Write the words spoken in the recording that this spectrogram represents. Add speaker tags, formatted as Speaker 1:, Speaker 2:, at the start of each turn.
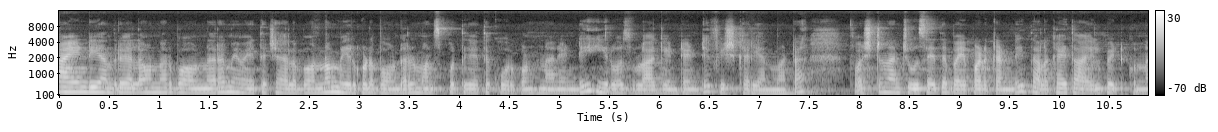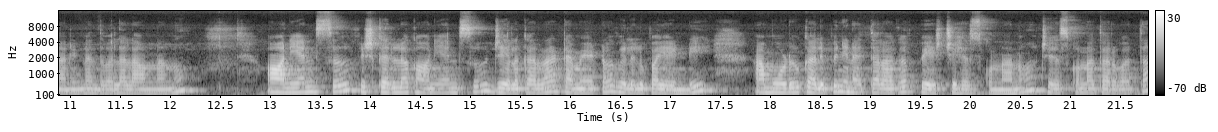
Speaker 1: Hi అండి. అందరూ ఎలా ఉన్నారు? బాగున్నారా? మేమైతే చాలా బాగున్నాం. మీరు కూడా బాగుండాలని మనస్ఫూర్తిగా అయితే కోరుకుంటున్నానండి. ఈరోజు వ్లాగ్ ఏంటంటే ఫిష్ కర్రీ అనమాట ఫస్ట్ నన్ను చూసి అయితే భయపడకండి. తలకైతే ఆయిల్ పెట్టుకున్నానండి. అందువల్ల అలా ఉన్నాను. ఆనియన్స్ ఫిష్ కర్రీలోకి ఆనియన్స్ జీలకర్ర టమాటో వెల్లుల్లిపాయ అండి. ఆ మూడు కలిపి నేనైతే అలాగా పేస్ట్ చేసేసుకున్నాను. చేసుకున్న తర్వాత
